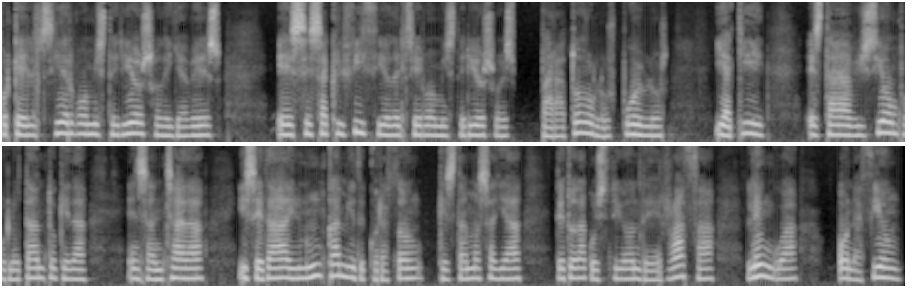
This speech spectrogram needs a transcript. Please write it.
porque el siervo misterioso de Yahvé, ese sacrificio del siervo misterioso es para todos los pueblos, y aquí esta visión, por lo tanto, queda ensanchada y se da en un cambio de corazón que está más allá de toda cuestión de raza, lengua o nación,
